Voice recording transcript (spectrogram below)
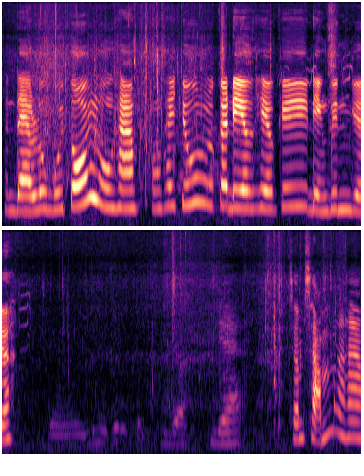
Mình đào luôn buổi tối luôn ha. Con thấy chú có đeo theo cái đèn pin kìa. Dạ. sắm sẫm à ha.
